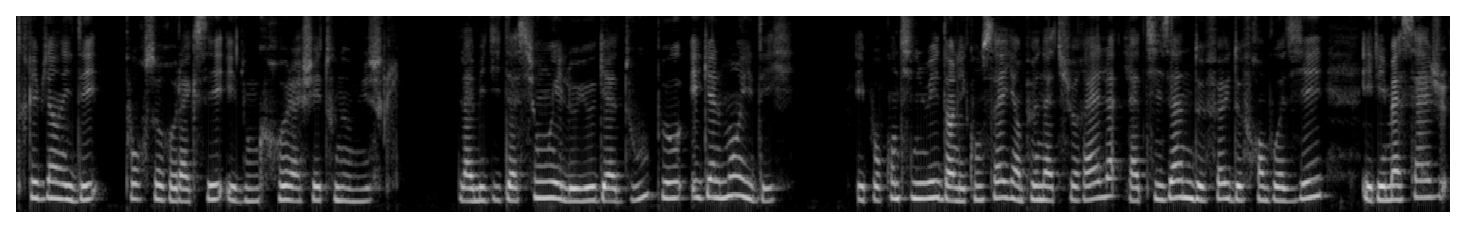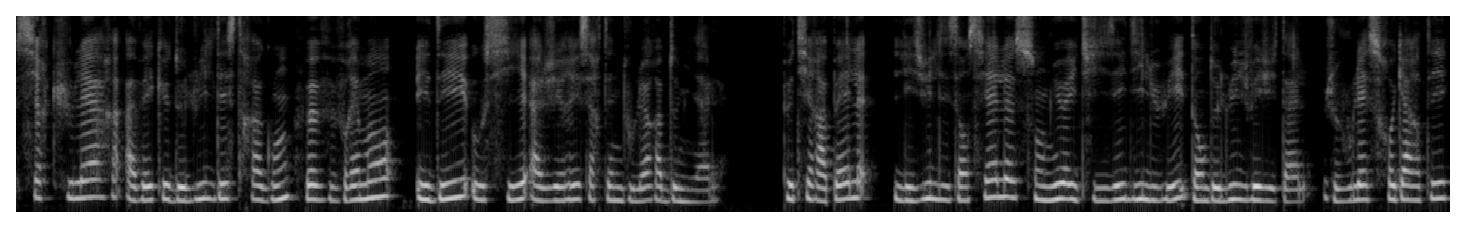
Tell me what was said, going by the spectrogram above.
très bien aider pour se relaxer et donc relâcher tous nos muscles. La méditation et le yoga doux peut également aider. Et pour continuer dans les conseils un peu naturels, la tisane de feuilles de framboisier et les massages circulaires avec de l'huile d'estragon peuvent vraiment aider aussi à gérer certaines douleurs abdominales. Petit rappel, les huiles essentielles sont mieux à utiliser diluées dans de l'huile végétale. Je vous laisse regarder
